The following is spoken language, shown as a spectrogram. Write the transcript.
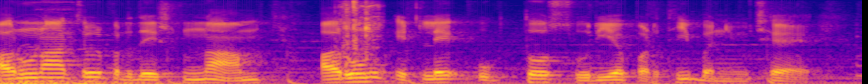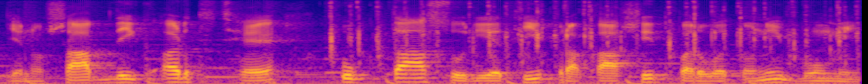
અરુણાચલ પ્રદેશનું નામ અરુણ એટલે ઉગતો સૂર્ય પરથી બન્યું છે, જેનો શાબ્દિક અર્થ છે ઉગતા સૂર્યથી પ્રકાશિત પર્વતોની ભૂમિ.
